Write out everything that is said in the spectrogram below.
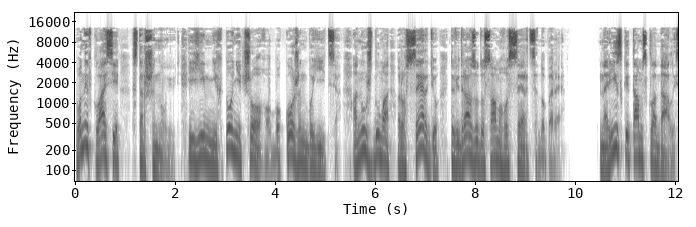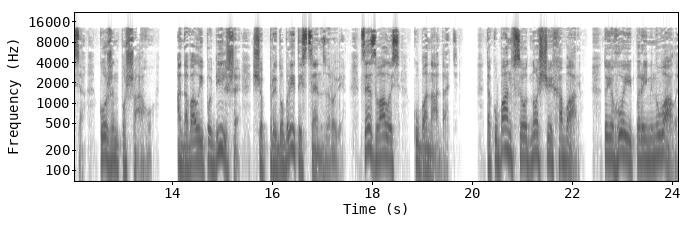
Вони в класі старшинують, і їм ніхто нічого, бо кожен боїться, а ну ж, дума, розсердю, то відразу до самого серця добере. Нарізки там складалися, кожен по шагу, а давали й побільше, щоб придобритись цензорові. Це звалось кубана дать. Та кубан все одно що й хабар, то його і перейменували,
